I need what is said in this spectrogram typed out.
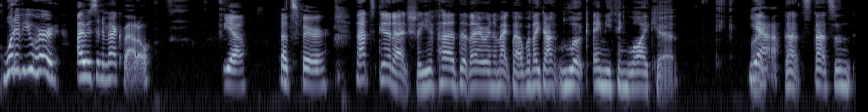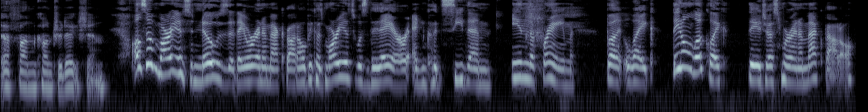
What have you heard? I was in a mech battle. Yeah, that's fair. That's good, actually. You've heard that they were in a mech battle, but they don't look anything like it. Like, Yeah. that's that's an, a fun contradiction. Also, Marius knows that they were in a mech battle because Marius was there and could see them in the frame, but, like, they don't look like they just were in a mech battle.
